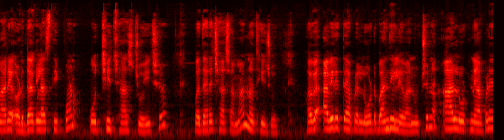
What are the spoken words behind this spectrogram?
મારે અડધા ગ્લાસથી પણ ઓછી છાશ જોઈ છે. વધારે છાશ આમાં નથી જોઈ. હવે આવી રીતે આપણે લોટ બાંધી લેવાનું છે ને આ લોટને આપણે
